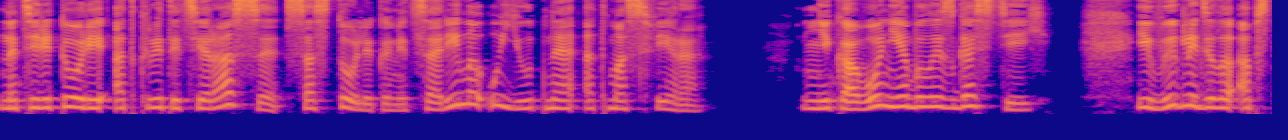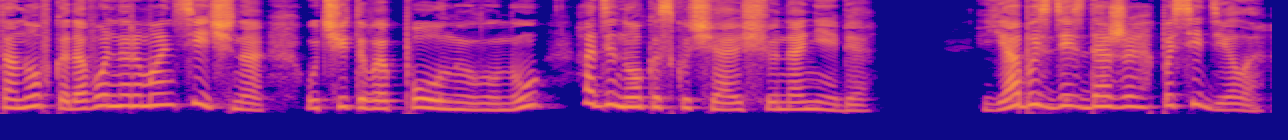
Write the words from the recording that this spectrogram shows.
На территории открытой террасы со столиками царила уютная атмосфера. Никого не было из гостей. И выглядела обстановка довольно романтично, учитывая полную луну, одиноко скучающую на небе. Я бы здесь даже посидела.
